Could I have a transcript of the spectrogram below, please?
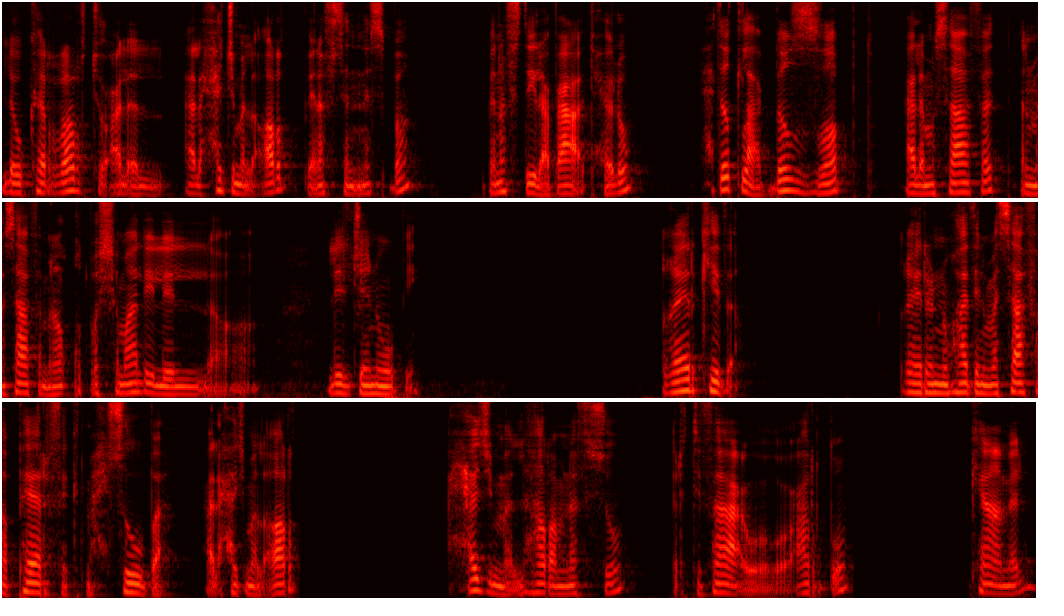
لو كررته على على حجم الأرض بنفس النسبة بنفس دي الأبعاد حلو؟ حتطلع بالضبط على مسافة المسافة من القطب الشمالي لل للجنوبي. غير كذا. غير إنه هذه المسافة بيرفكت محسوبة على حجم الأرض. حجم الهرم نفسه ارتفاعه وعرضه كامل.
